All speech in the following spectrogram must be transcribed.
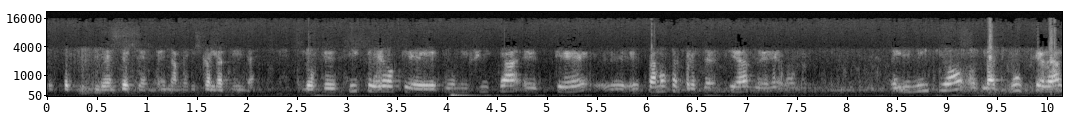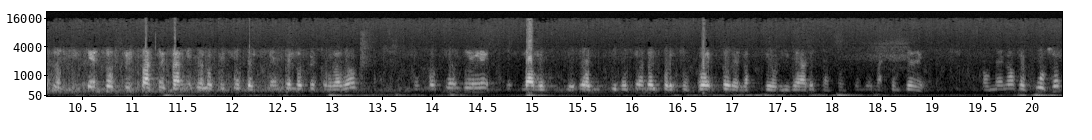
estos presidentes en, América Latina. Lo que sí creo que unifica es que eh, estamos en presencia de un, el inicio, las búsquedas, los intentos, que parte también de lo que hizo el presidente López Obrador, en función de la, distribución del presupuesto, de las prioridades, en función de la gente de, con menos recursos,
